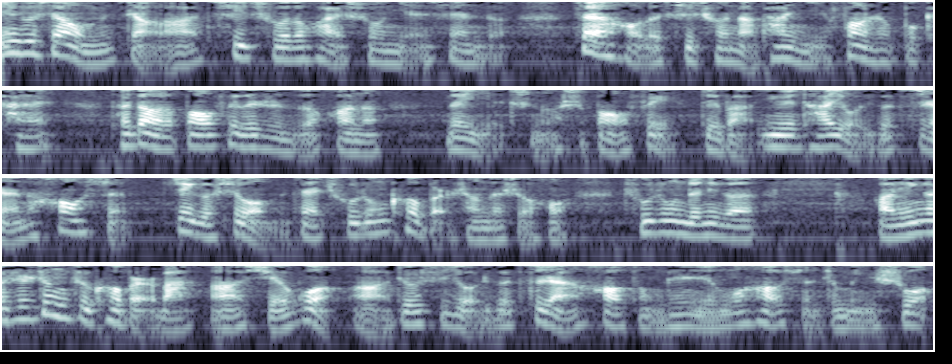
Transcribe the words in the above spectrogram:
因为就像我们讲啊，汽车的话也是有年限的，再好的汽车，哪怕你放着不开，它到了报废的日子的话呢，那也只能是报废，对吧？因为它有一个自然的耗损，这个是我们在初中课本上的时候，初中的那个好像应该是政治课本吧啊学过啊，就是有这个自然耗损跟人工耗损这么一说。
